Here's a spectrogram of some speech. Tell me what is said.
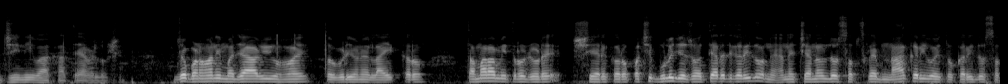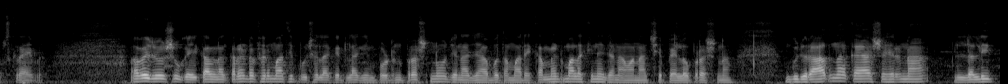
જીનીવા ખાતે આવેલું છે. જો ભણવાની મજા આવી હોય તો વિડીયોને લાઇક કરો, તમારા મિત્રો જોડે શેર કરો. પછી ભૂલી જશો, અત્યારે જ કરી દો ને. અને ચેનલ જો સબસ્ક્રાઈબ ના કરી હોય તો કરી દો સબસ્ક્રાઈબ હવે જોઈશું ગઈકાલના કરંટ અફેરમાંથી પૂછેલા કેટલાક ઇમ્પોર્ટન્ટ પ્રશ્નો, જેના જવાબો તમારે કમેન્ટમાં લખીને જણાવવાના છે. પહેલો પ્રશ્ન, ગુજરાતના કયા શહેરના લલિત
